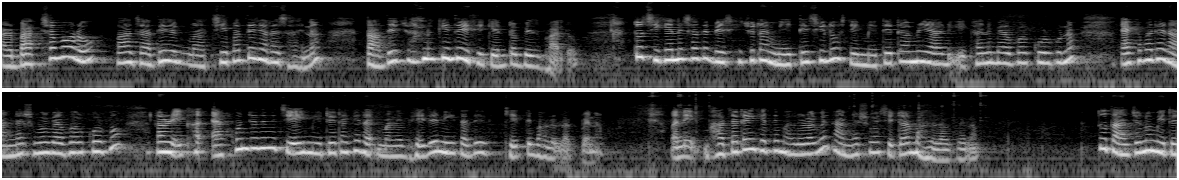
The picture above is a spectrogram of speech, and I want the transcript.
আর বাচ্চা বড় বা যাদের চেপাতে যারা যায় না, তাদের জন্য কিন্তু এই চিকেনটা বেশ ভালো। তো চিকেনের সাথে বেশ কিছুটা মেটে ছিল। যে মেটেটা আমি আর এখানে ব্যবহার করব না। একেবারে রান্নার সময় ব্যবহার করব। কারণ এখা, এখন যদি আমি এই মেটেটাকে মানে ভেজে নিই, তাদের খেতে ভালো লাগবে না। মানে ভাজাটাই খেতে ভালো লাগবে, রান্নার সময় সেটা আর ভালো লাগবে না। তো তার জন্য মেটে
